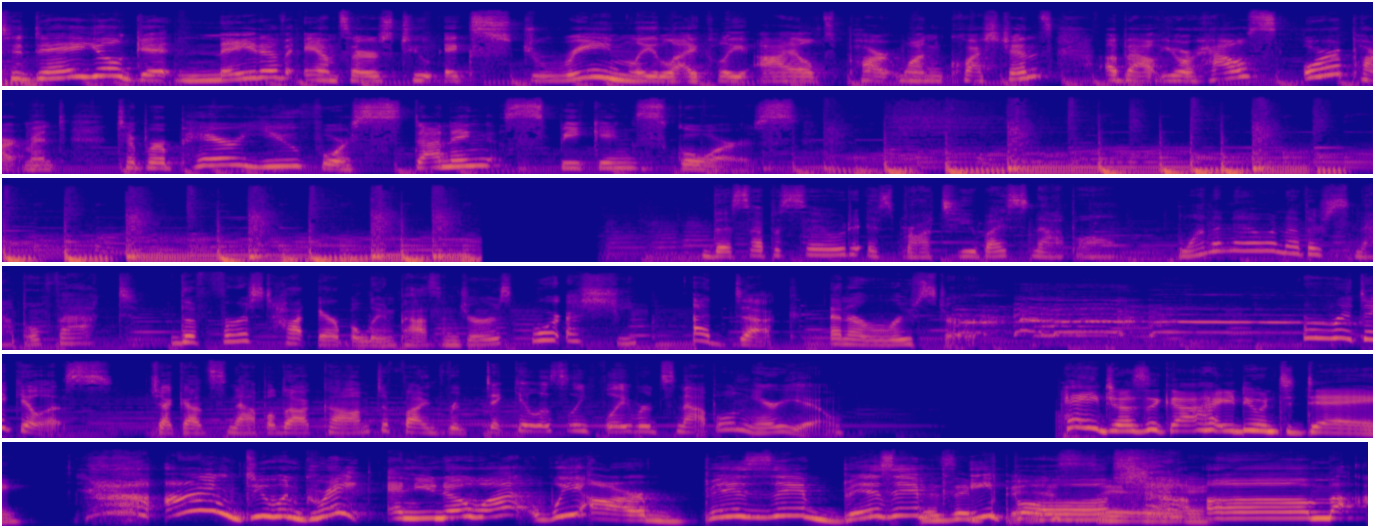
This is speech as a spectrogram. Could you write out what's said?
Today, you'll get native answers to extremely likely IELTS Part 1 questions about your house or apartment to prepare you for stunning speaking scores. This episode is brought to you by Snapple. Want to know another Snapple fact? The first hot air balloon passengers were a sheep, a duck, and a rooster. Ridiculous. Check out snapple.com to find ridiculously flavored Snapple near you. Hey, Jessica, how you doing today? I'm doing great. And you know what? We are busy, busy, Busy, people. busy. Um, I,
